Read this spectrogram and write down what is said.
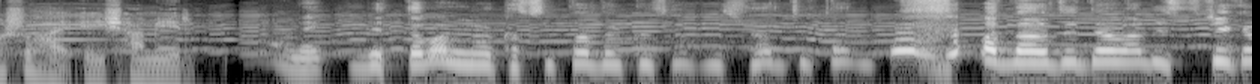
অসহায় এই স্বামীর। অনেক বিত্তবান লোক আছে, তাদের কাছে আমি সাহায্য চাই আপনারা যদি আমার স্ত্রীকে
